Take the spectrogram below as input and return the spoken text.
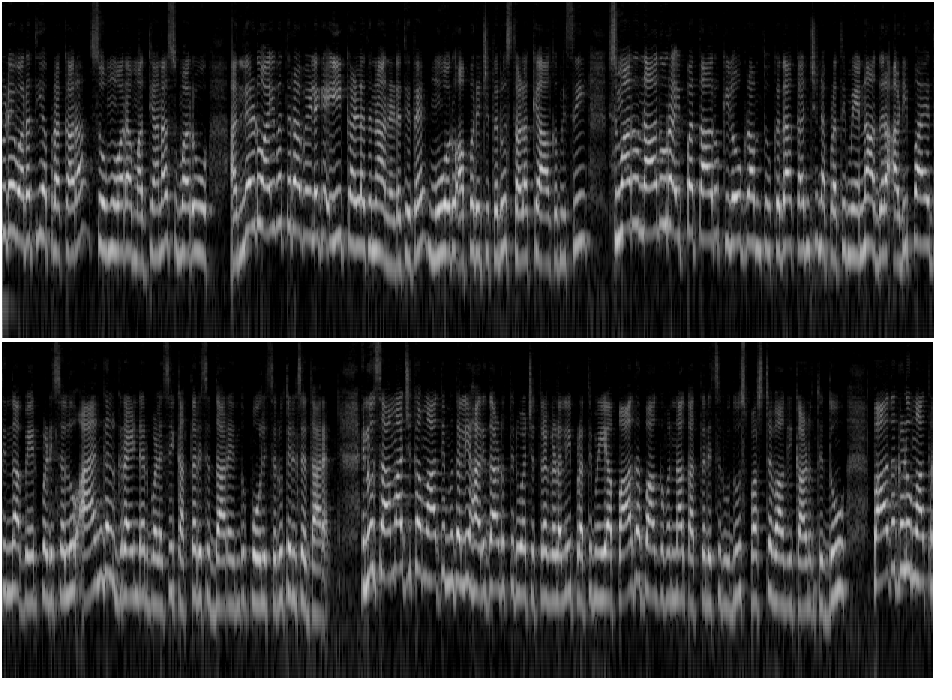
ಟುಡೇ ವರದಿಯ ಪ್ರಕಾರ ಸೋಮವಾರ ಮಧ್ಯಾಹ್ನ ಸುಮಾರು ಹನ್ನೆರಡು ಐವತ್ತರ ವೇಳೆಗೆ ಈ ಕಳ್ಳತನ ನಡೆದಿದೆ. ಮೂವರು ಅಪರಿಚಿತರು ಸ್ಥಳಕ್ಕೆ ಆಗಮಿಸಿ ಸುಮಾರು ನಾನೂರ ಇಪ್ಪತ್ತಾರು ಕಿಲೋಗ್ರಾಂ ತೂಕದ ಕಂಚಿನ ಪ್ರತಿಮೆಯನ್ನು ಅದರ ಅಡಿಪಾಯದಿಂದ ಬೇರ್ಪಡಿಸಲು ಆಂಗಲ್ ಗ್ರೈಂಡರ್ ಬಳಸಿ ಕತ್ತರಿಸಿದ್ದಾರೆ ಎಂದು ಪೊಲೀಸರು ತಿಳಿಸಿದ್ದಾರೆ. ಇನ್ನು ಸಾಮಾಜಿಕ ಮಾಧ್ಯಮದಲ್ಲಿ ಹರಿದಾಡುತ್ತಿರುವ ಚಿತ್ರಗಳಲ್ಲಿ ಪ್ರತಿಮೆಯ ಪಾದ ಭಾಗವನ್ನು ಕತ್ತರಿಸಿರುವುದು ಸ್ಪಷ್ಟವಾಗಿ ಕಾಣುತ್ತಿದ್ದು, ಪಾದಗಳು ಮಾತ್ರ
